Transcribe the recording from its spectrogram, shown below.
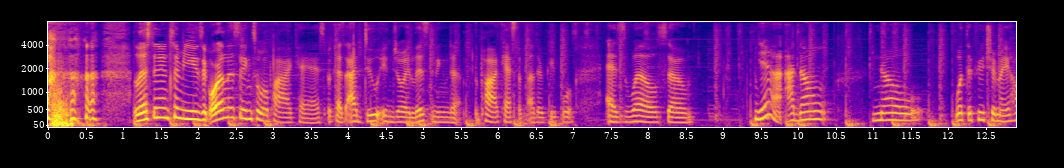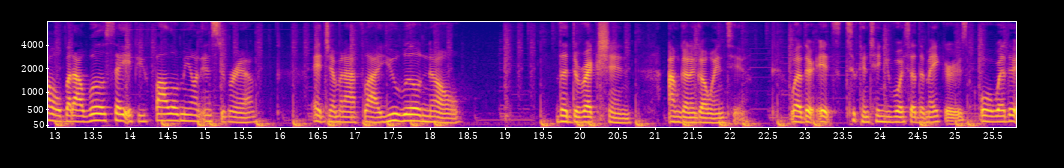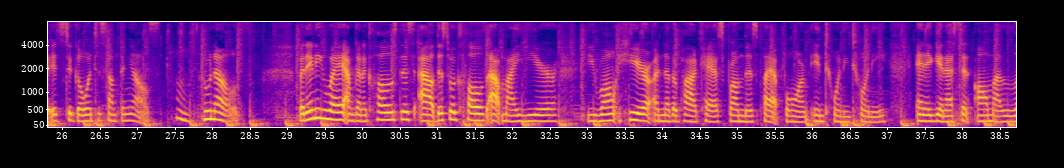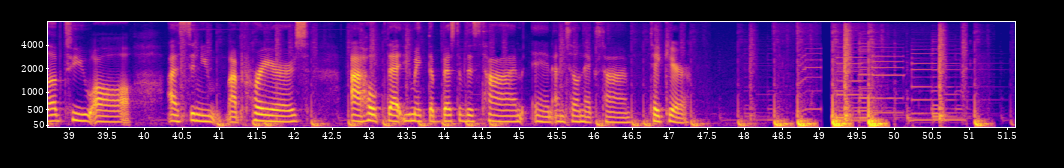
listening to music or listening to a podcast because I do enjoy listening to the podcast of other people as well. So, yeah, I don't know what the future may hold, but I will say if you follow me on Instagram at Gemini Fly, you will know the direction I'm going to go into. Whether it's to continue Voice of the Makers or whether it's to go into something else. Hmm, who knows? But anyway, I'm going to close this out. This will close out my year. You won't hear another podcast from this platform in 2020. And again, I send all my love to you all. I send you my prayers. I hope that you make the best of this time. And until next time, take care.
